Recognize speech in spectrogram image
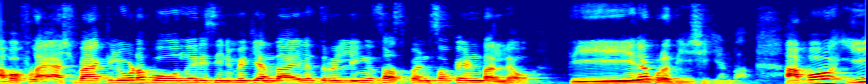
അപ്പോൾ ഫ്ലാഷ് ബാക്കിലൂടെ പോകുന്ന ഒരു സിനിമയ്ക്ക് എന്തായാലും ത്രില്ലിങ്ങും സസ്പെൻസ് ഒക്കെ ഉണ്ടല്ലോ. തീരെ പ്രതീക്ഷിക്കേണ്ട. അപ്പോൾ ഈ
